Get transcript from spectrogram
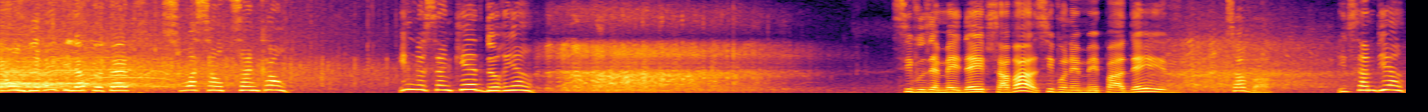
Et on dirait qu'il a peut-être 65 ans. Il ne s'inquiète de rien. Si vous aimez Dave, ça va. Si vous n'aimez pas Dave, ça va. Il s'aime bien.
